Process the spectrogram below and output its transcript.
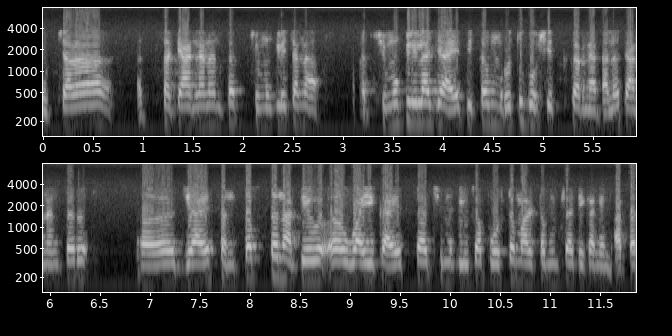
उपचारासाठी आणल्यानंतर चिमुकलीच्या चिमुकलीला जे आहे तिथं मृत घोषित करण्यात आलं. त्यानंतर जे आहे संतप्त नातेवाईक आहेत त्या चिमुकलीच्या पोस्टमार्टमच्या ठिकाणी आता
